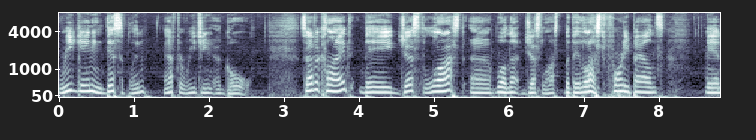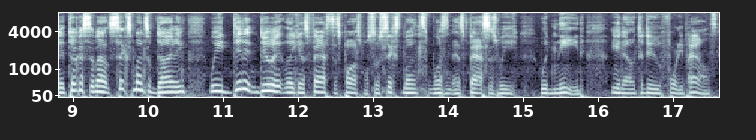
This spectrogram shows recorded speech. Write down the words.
Regaining Discipline After Reaching a Goal. So I have a client, they just lost, uh, well, not just lost, but they lost 40 pounds and it took us about six months of dieting. We didn't do it like as fast as possible, so six months wasn't as fast as we would need, you know, to do 40 pounds.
